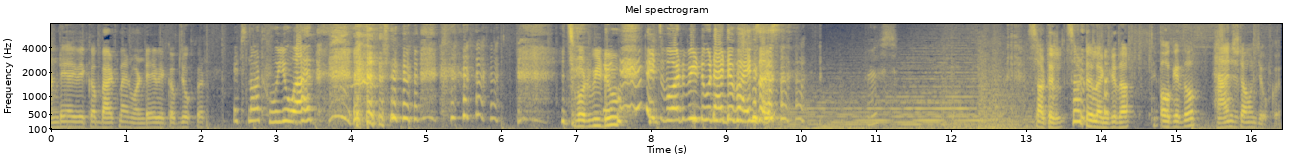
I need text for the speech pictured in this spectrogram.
one day I wake up Batman one day I wake up Joker it's not who you are it's what we do it's what we do that defines us subtle subtle Ankita okay तो hands down Joker.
